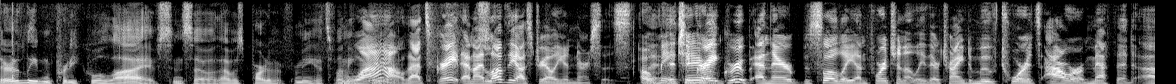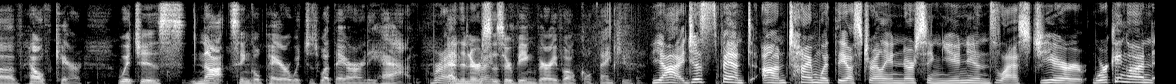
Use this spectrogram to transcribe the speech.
they're leading pretty cool lives, and so that was part of it for me. It's funny. Wow, that's great. And I love the Australian nurses. Oh, me It's a great group. And they're slowly, unfortunately, they're trying to move towards our method of healthcare, which is not single payer, which is what they already have. Right, And the nurses right. are being very vocal. Thank you. Yeah, I just spent um, time with the Australian nursing unions last year working on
